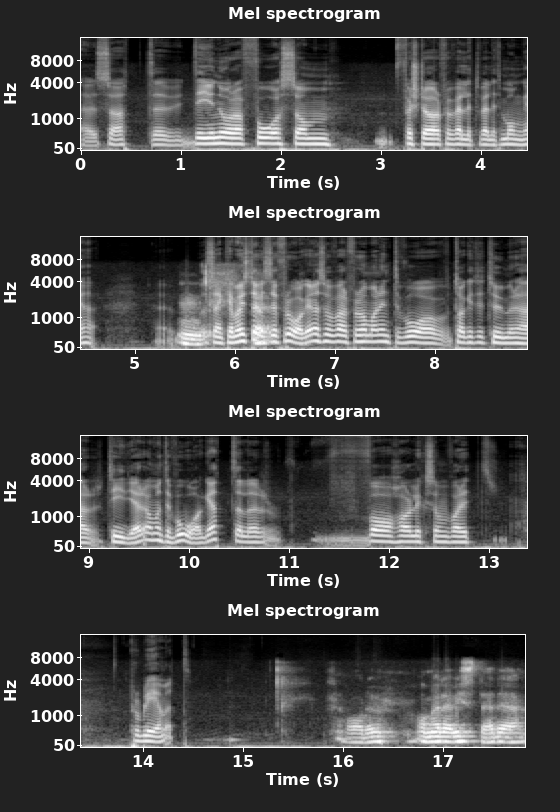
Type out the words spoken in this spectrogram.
eh, Så att eh, det är ju några få som förstör för väldigt, väldigt många här mm. och Sen kan man ju ställa sig frågan, alltså varför har man inte tagit itu med det här tidigare? Har man inte vågat eller vad har liksom varit problemet? Ja du, om jag det visste det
